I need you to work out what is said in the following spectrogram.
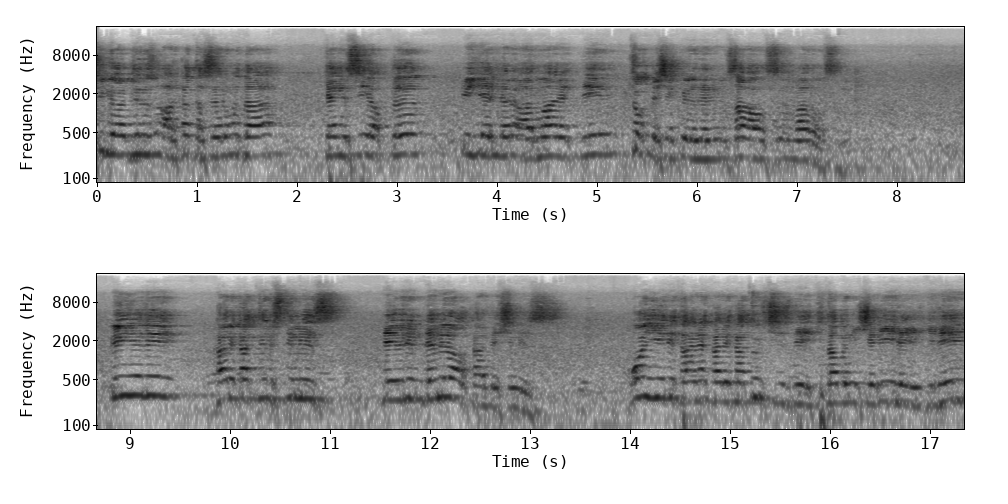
şu gördüğünüz arka tasarımı da kendisi yaptı. Ünyelilere armağan etti. Çok teşekkür ederim. Sağ olsun, var olsun. Ünyeli karikatüristimiz Devrim Demiral kardeşimiz 17 tane karikatür çizdi kitabın içeriğiyle ilgili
